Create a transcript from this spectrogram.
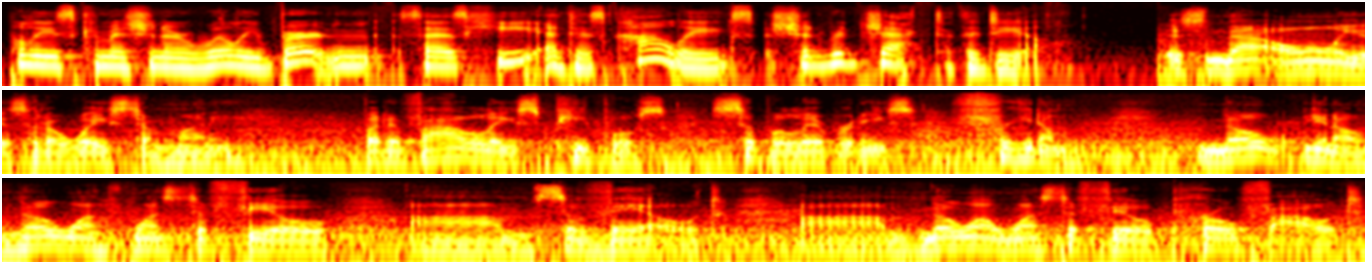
Police Commissioner Willie Burton says he and his colleagues should reject the deal. It's not only is it a waste of money, but it violates people's civil liberties, freedom. No, you know, no one wants to feel um, surveilled. Um, no one wants to feel profiled.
